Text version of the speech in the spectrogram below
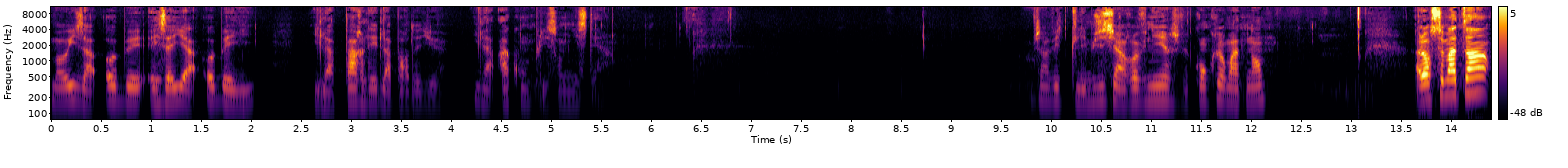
Moïse a obéi, Esaïe a obéi, il a parlé de la part de Dieu, il a accompli son ministère. J'invite les musiciens à revenir, je vais conclure maintenant. Alors ce matin,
